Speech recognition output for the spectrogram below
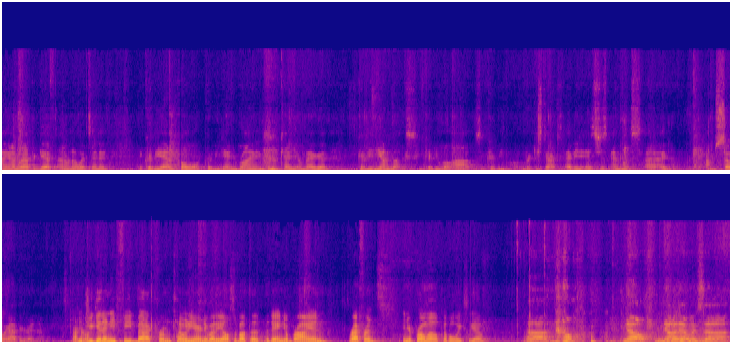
I, I unwrap a gift. I don't know what's in it. It could be Adam Cole. It could be Daniel Bryan. It could be Kenny Omega. It could be the Young Bucks. It could be Will Hobbs. It could be Ricky Starks. I mean, it's just endless. I, I I'm so happy right now. Did you get any feedback from Tony or anybody else about the, the Daniel Bryan reference in your promo a couple weeks ago? Uh, no, no, no. That was. Uh,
